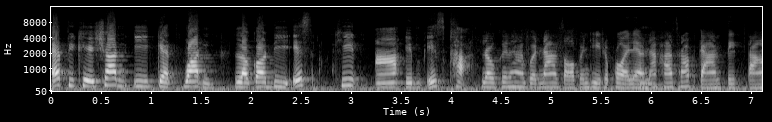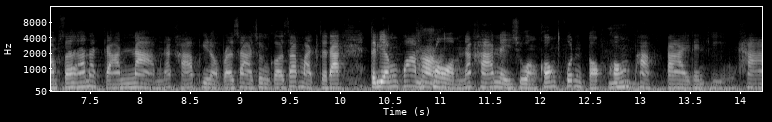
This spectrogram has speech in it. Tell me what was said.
แอปพลิเคชัน egat 1 แล้วก็ ds rms ค่ะ เราขึ้นให้บนหน้าจอเป็นทีเรียบร้อยแล้วนะคะสำหรับการติดตามสถานการณ์น้ำนะคะ พี่น้องประชาชนก็สามารถจะได้เตรียมความพร้อมนะคะ ในช่วงของฝนตกของอืมภาคใต้นั่นเองค่ะ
